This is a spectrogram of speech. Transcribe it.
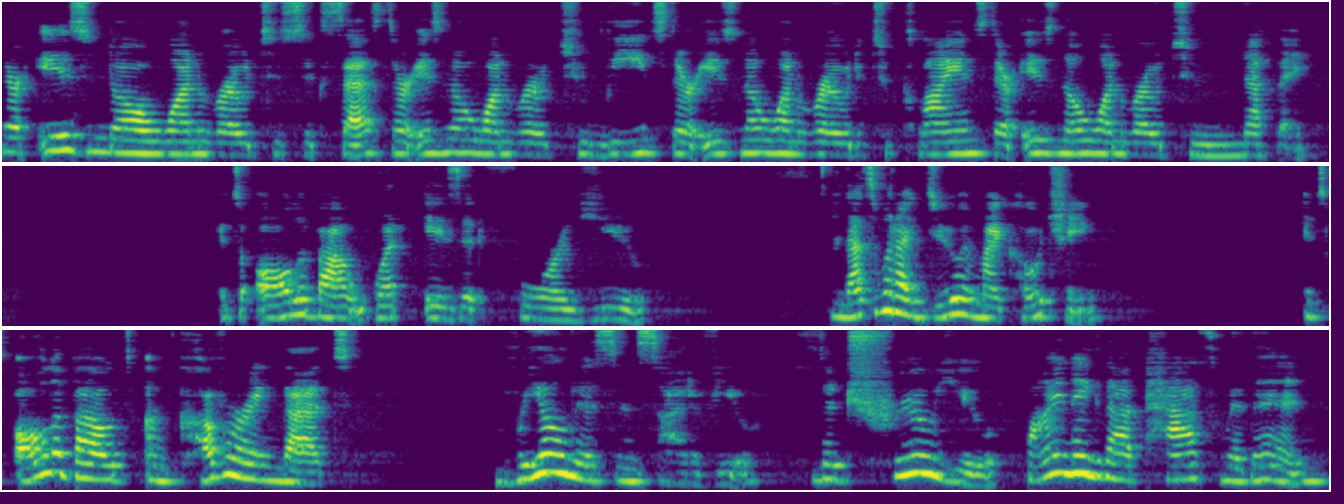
There is no one road to success. There is no one road to leads. There is no one road to clients. There is no one road to nothing. It's all about what is it for you. And that's what I do in my coaching. It's all about uncovering that realness inside of you, the true you, finding that path within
